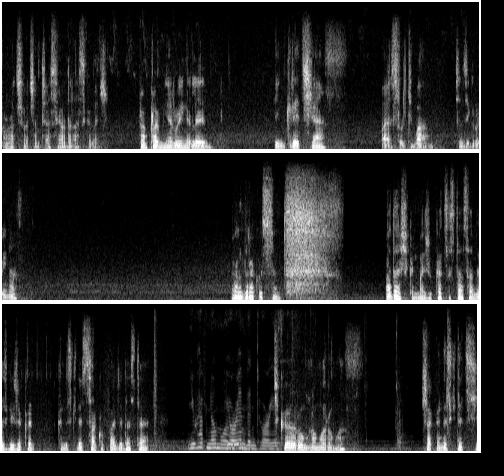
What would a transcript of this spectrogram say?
am luat ceva ce nu trebuia să iau de la să merge. Prea îmi plac mie ruinele din Grecia. Mai ales ultima, să zic, ruină. Al dracu sunt. A, da, și când mai jucați asta, să aveți grijă că când deschideți sarcofage de-astea, You have no more Your inventory ci is că rum, no mă rum, a? Așa, când deschideți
